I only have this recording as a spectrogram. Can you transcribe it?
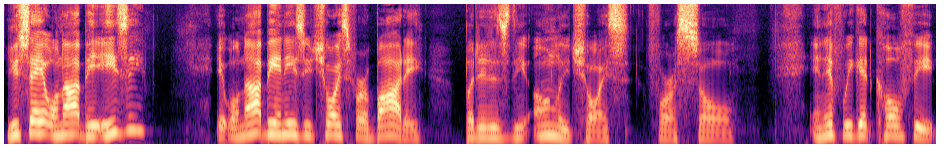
You say it will not be easy? It will not be an easy choice for a body, but it is the only choice for a soul. And if we get cold feet,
